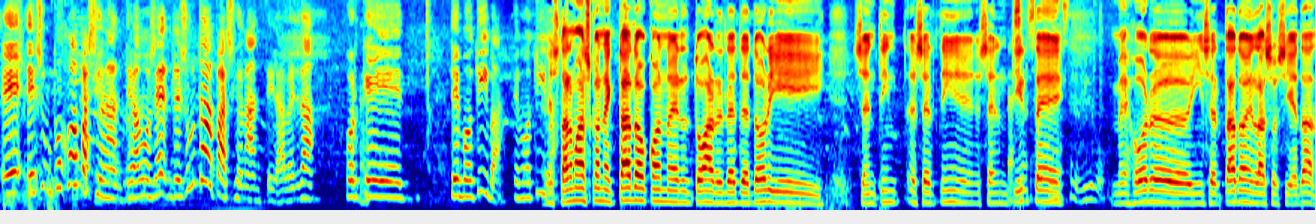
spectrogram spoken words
eh, es un poco apasionante, vamos, eh, resulta apasionante, la verdad, porque te motiva, te motiva. Estar más conectado con el tu alrededor y sentir, sentir- sentirte ser vivo. mejor eh, insertado en la sociedad.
